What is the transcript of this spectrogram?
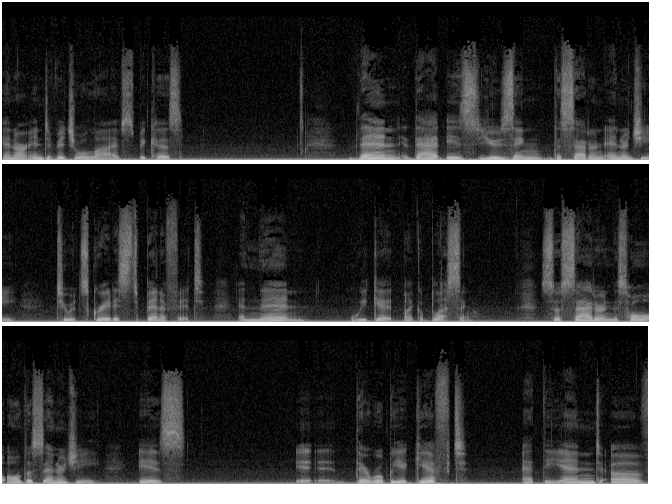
in our individual lives because then that is using the Saturn energy to its greatest benefit. And then we get like a blessing. So, Saturn, this whole, all this energy is, it, there will be a gift at the end of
